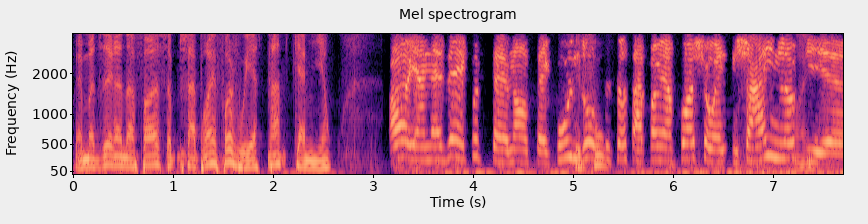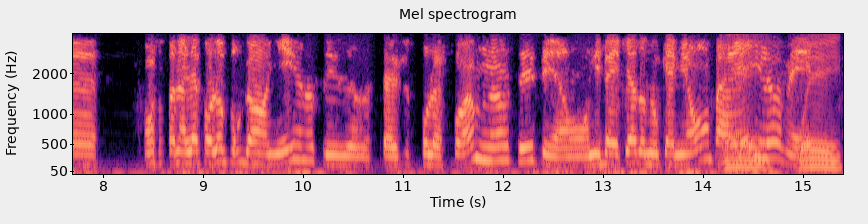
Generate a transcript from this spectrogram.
Mais m'a dire une affaire, c'est la première fois que je voyais tant de camions. Ah, il y en avait, écoute, non, c'était cool. Nous autres, c'est ça, c'est la première fois show and shine, là, puis euh, on s'en allait pas là pour gagner, là, euh, c'était juste pour le fun, là, tu sais, puis on est bien fiers de nos camions, pareil, Oui, là, mais... Oui.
